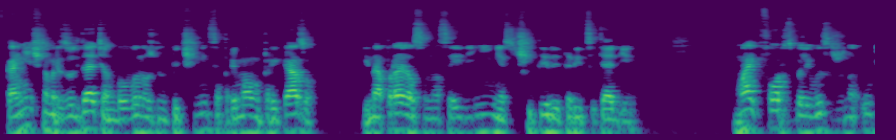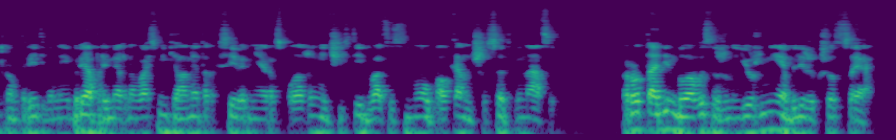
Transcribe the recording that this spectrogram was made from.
в конечном результате он был вынужден подчиниться прямому приказу и направился на соединение с 4.31. Майк Форс были высажены утром 3 ноября примерно в 8 километрах севернее расположения частей 27-го полка на шоссе 13. Рота 1 была высажена южнее, ближе к шоссе.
